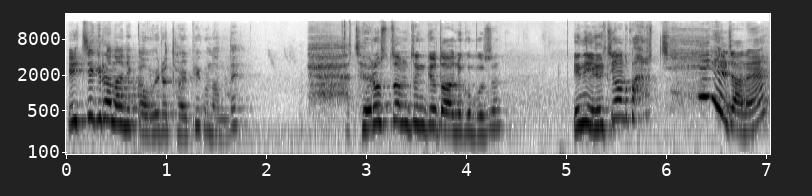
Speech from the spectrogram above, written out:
일찍 일어나니까 오히려 덜 피곤한데? 아, 제로섬 등교도 아니고 무슨 얘는 일찍 와놓고 하루 종일 자네?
